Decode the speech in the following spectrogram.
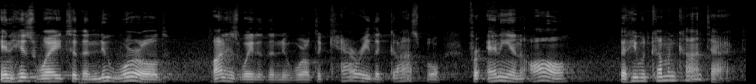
in his way to the new world, on his way to the new world, to carry the gospel for any and all that he would come in contact.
